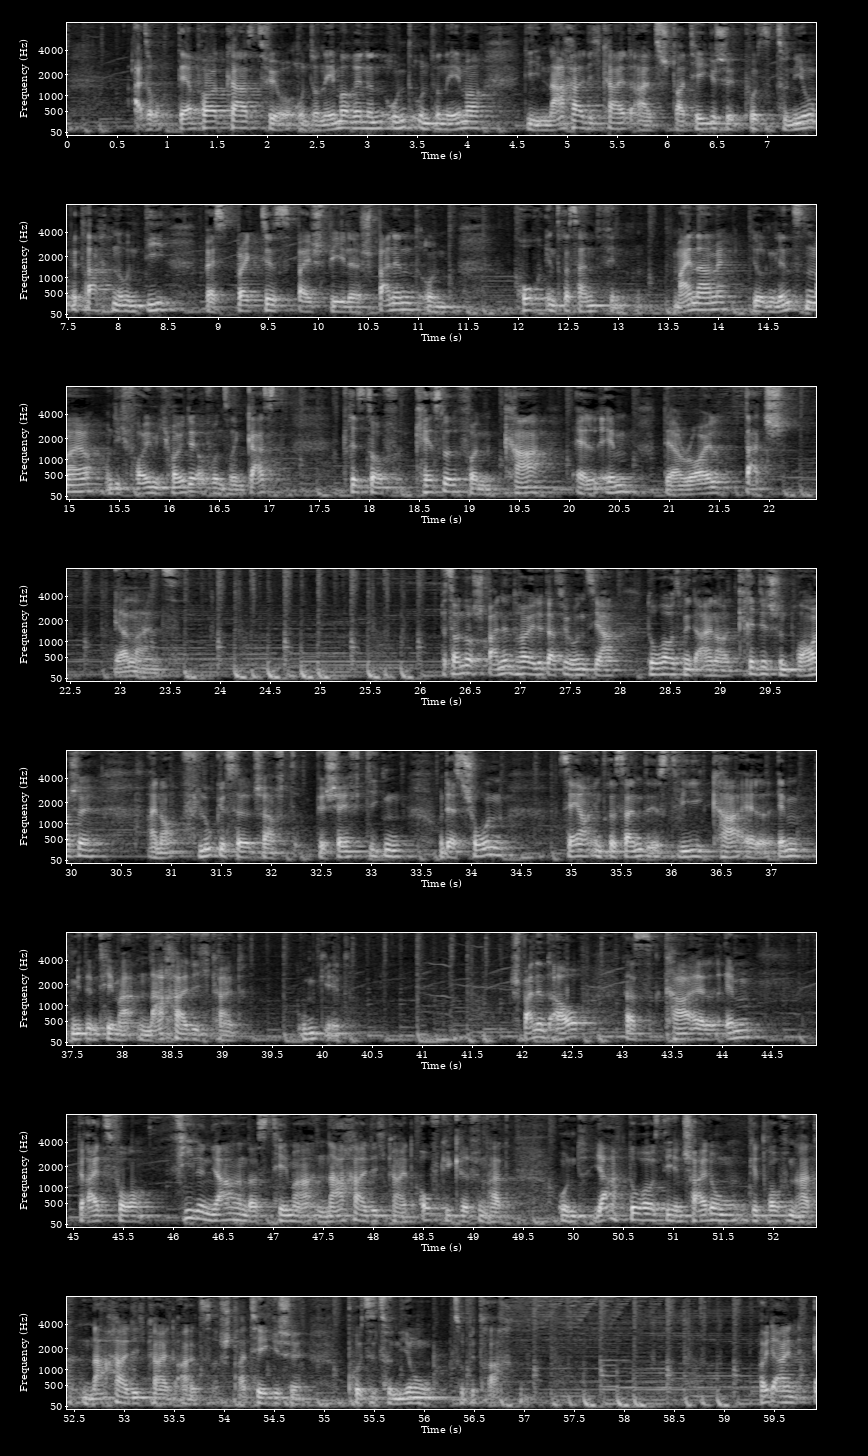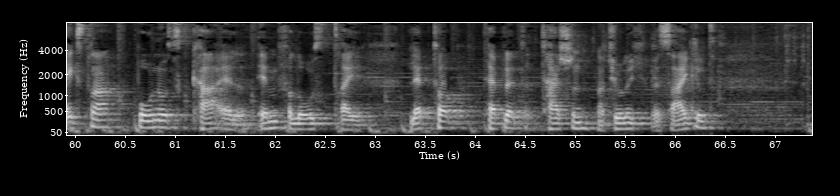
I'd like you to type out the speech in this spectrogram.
Also der Podcast für Unternehmerinnen und Unternehmer, die Nachhaltigkeit als strategische Positionierung betrachten und die Best Practice Beispiele spannend und hochinteressant finden. Mein Name Jürgen Linstenmeier und ich freue mich heute auf unseren Gast Christoph Kessel von KLM, der Royal Dutch Airlines. Besonders spannend heute, dass wir uns ja durchaus mit einer kritischen Branche, einer Fluggesellschaft beschäftigen und es schon sehr interessant ist, wie KLM mit dem Thema Nachhaltigkeit umgeht. Spannend auch, dass KLM bereits vor vielen Jahren das Thema Nachhaltigkeit aufgegriffen hat und ja, durchaus die Entscheidung getroffen hat, Nachhaltigkeit als strategische Positionierung zu betrachten. Heute ein extra Bonus KLM verlost drei Laptop, Tablet, Taschen, natürlich recycelt.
